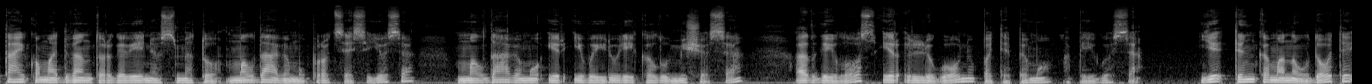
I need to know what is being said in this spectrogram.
taikoma Advento ir gavėnios metu maldavimų procesijose, maldavimų ir įvairių reikalų mišiose, atgailos ir ligonių patepimo apieigose. Ji tinkama naudoti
